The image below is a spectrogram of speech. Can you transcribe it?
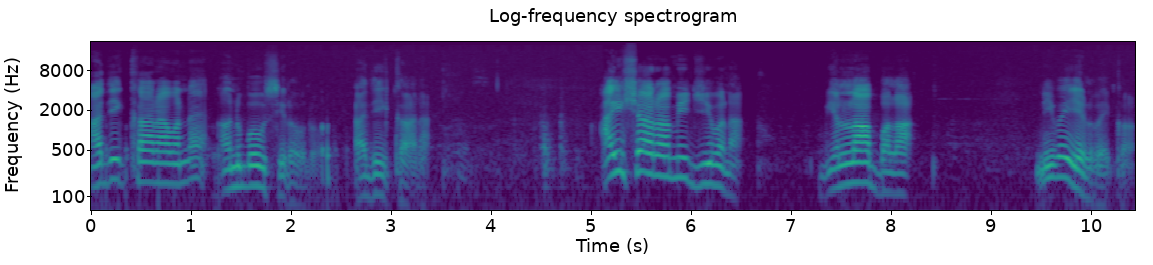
ಅಧಿಕಾರವನ್ನು ಅನುಭವಿಸಿರೋರು, ಅಧಿಕಾರ. ಐಷಾರಾಮಿ ಜೀವನ, ಎಲ್ಲ ಬಲ. ನೀವೇ ಹೇಳಬೇಕು.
